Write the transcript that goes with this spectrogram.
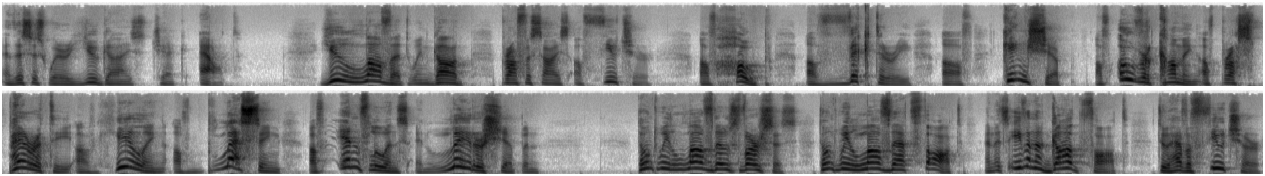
And this is where you guys check out. You love it when God prophesies of future, of hope, of victory, of kingship, of overcoming, of prosperity, of healing, of blessing, of influence and leadership and don't we love those verses? Don't we love that thought? And it's even a God thought to have a future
